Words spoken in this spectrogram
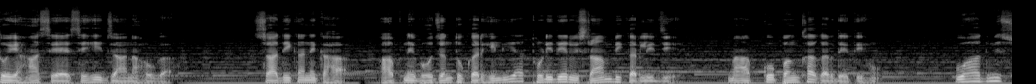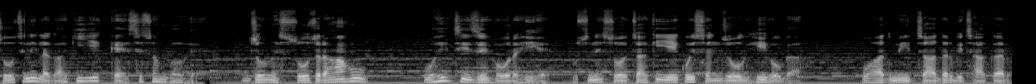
तो यहाँ से ऐसे ही जाना होगा। सादिका ने कहा, आपने भोजन तो कर ही लिया, थोड़ी देर विश्राम भी कर लीजिए। मैं आपको पंखा कर देती हूँ। वो आदमी सोचने लगा कि ये कैसे संभव है। जो मैं सोच रहा हूँ, वही चीज़ें हो रही है। उसने सोचा कि ये कोई संजोग ही होगा। वो आदमी चादर बिछाकर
